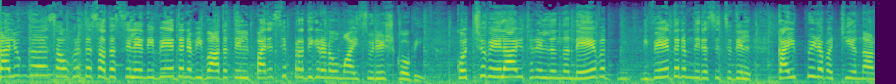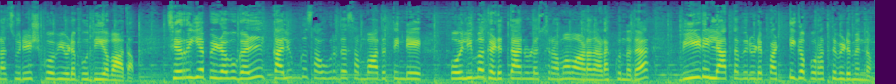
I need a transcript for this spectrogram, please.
കലുങ്ക് സൗഹൃദ സദസ്സിലെ നിവേദന വിവാദത്തിൽ പരസ്യപ്രതികരണവുമായി സുരേഷ് ഗോപി. കൊച്ചുവേലായുധനിൽ നിന്ന് നേവ- നിവേദനം നിരസിച്ചതിൽ കൈപ്പിഴ പറ്റിയെന്നാണ് സുരേഷ് ഗോപിയുടെ പുതിയ വാദം. ചെറിയ പിഴവുകൾ കലുങ്ക് സൗഹൃദ സംവാദത്തിന്റെ പൊലിമ കെടുത്താനുള്ള ശ്രമമാണ് നടക്കുന്നത്. വീടില്ലാത്തവരുടെ പട്ടിക പുറത്തുവിടുമെന്നും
